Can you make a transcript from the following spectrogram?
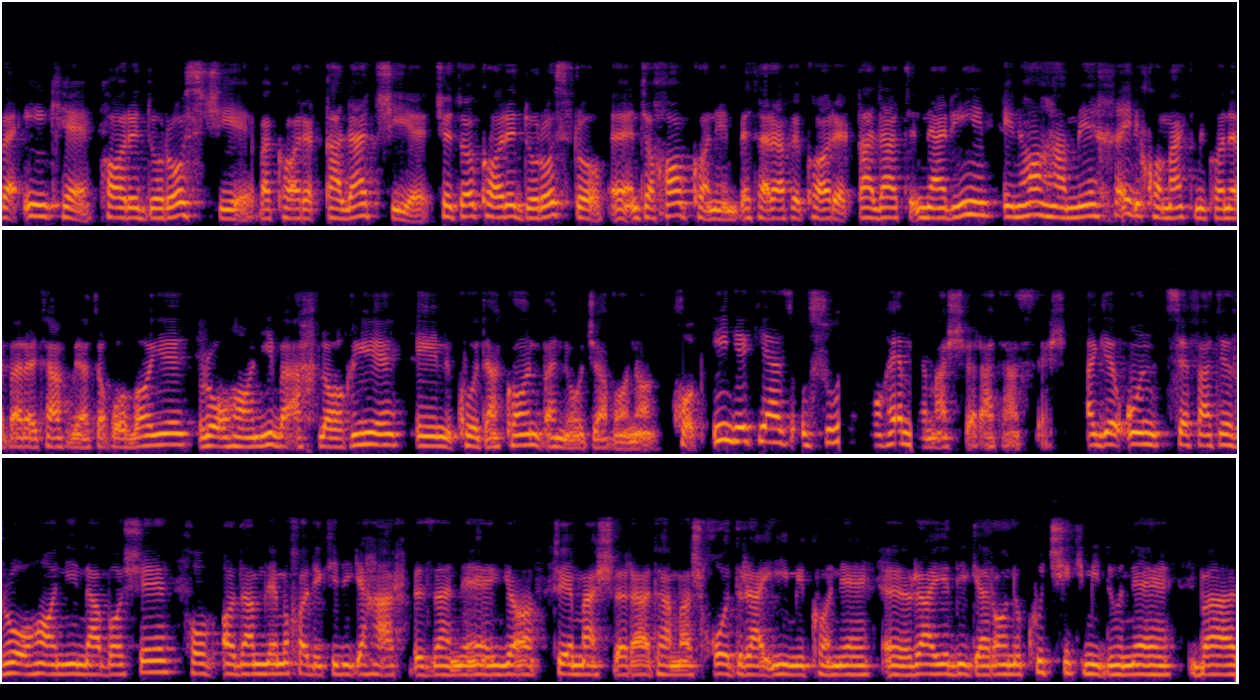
و اینکه کار درست چیه و کار غلط چیه چطور کار درست رو انتخاب کنیم به طرف کار غلط نریم اینها همه خیلی کمک می‌کنه برای تقویت قوای روحانی و اخلاقی این کودکان و نوجوانان. خب این یکی از اصول مهم مشورت هستش. اگه اون صفت روحانی نباشه خب آدم نمی‌خواد که دیگه حرف بزنه یا توی مشورت همش خود رأی می‌کنه رأی دیگران رو کوچیک می‌دونه و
